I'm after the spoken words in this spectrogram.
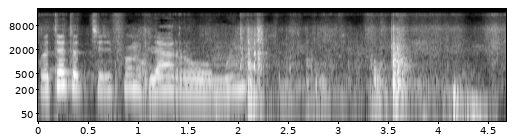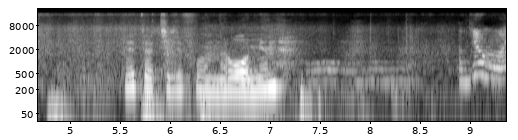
Вот этот телефон для Ромы. Это телефон Ромин. А где мой?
